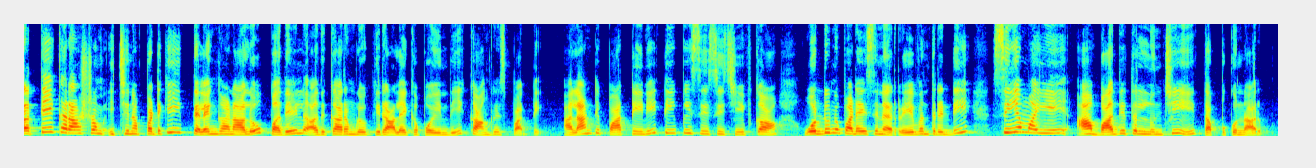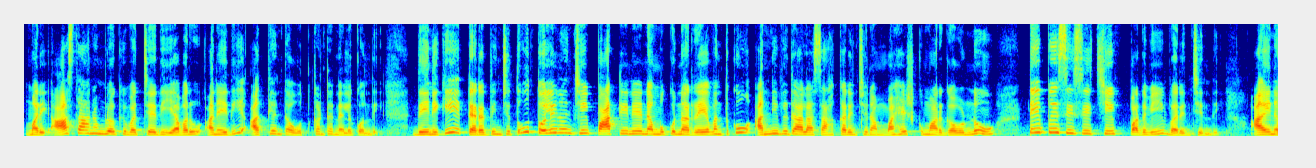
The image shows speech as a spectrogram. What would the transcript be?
ప్రత్యేక రాష్ట్రం ఇచ్చినప్పటికీ తెలంగాణలో పదేళ్ళ అధికారంలోకి రాలేకపోయింది కాంగ్రెస్ పార్టీ. అలాంటి పార్టీని టీపీసీసీ చీఫ్గా ఒడ్డును పడేసిన రేవంత్ రెడ్డి సీఎం అయ్యి ఆ బాధ్యతల నుంచి తప్పుకున్నారు. మరి ఆ స్థానంలోకి వచ్చేది ఎవరు అనేది అత్యంత ఉత్కంఠ నెలకొంది. దీనికి తెరదించుతూ తొలి నుంచి పార్టీనే నమ్ముకున్న రేవంత్కు అన్ని విధాలా సహకరించిన మహేష్ కుమార్ గౌడ్ను టీపీసీసీ చీఫ్ పదవి వరించింది. ఆయన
